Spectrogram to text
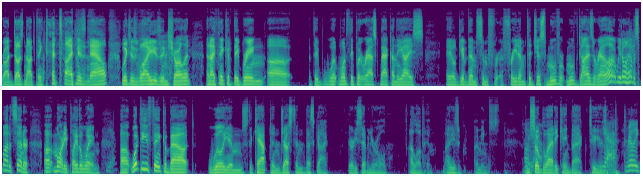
Rod does not think that time is now, which is why he's in Charlotte. And I think if they bring uh, if they w- once they put Rask back on the ice, it'll give them some fr- freedom to just move move guys around. Oh, we don't have a spot at center. Uh, Marty, play the wing. Yeah. Uh, what do you think about Williams, the captain, Justin? This guy, thirty-seven year old. I love him. I, he's. A, I mean, I'm Oh, so glad he came back two years Yeah, ago. really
